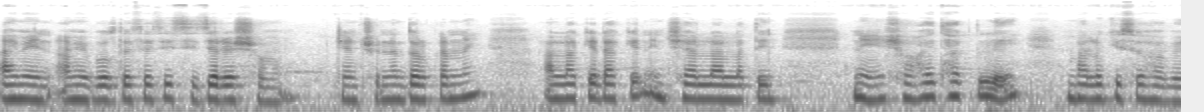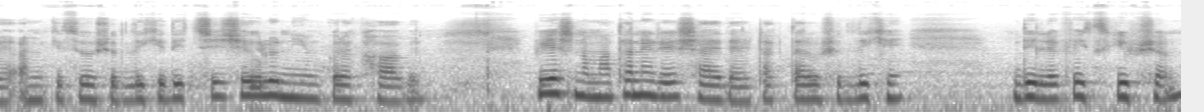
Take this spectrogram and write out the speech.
আই মিন, আমি বলতে চাইছি সিজারের সময়। টেনশনের দরকার নেই। আল্লাহকে ডাকেন, ইনশাআল্লাহ আল্লাহ তিনি সহায় থাকলে ভালো কিছু হবে। আমি কিছু ওষুধ লিখে দিচ্ছি, সেগুলো নিয়ম করে খাওয়াবেন। পিয়াস না, মাথা নেড়ে সায় দেয়। ডাক্তার ওষুধ লিখে দিলে প্রেসক্রিপশন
